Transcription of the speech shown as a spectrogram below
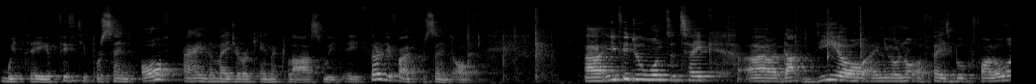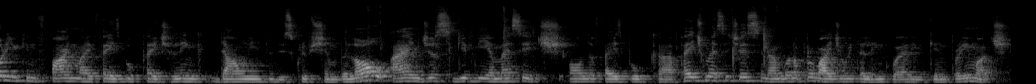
with a 50% off and the major arcana class with a 35% off. Uh, if you do want to take uh, that deal and you're not a Facebook follower, you can find my Facebook page link down in the description below and just give me a message on the Facebook uh, page messages and I'm going to provide you with a link where you can pretty much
